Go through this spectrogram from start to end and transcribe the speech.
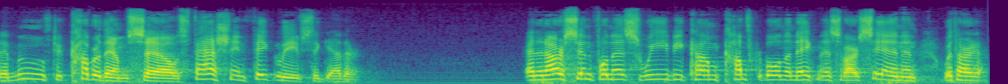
They move to cover themselves, fashioning fig leaves together. And in our sinfulness, we become comfortable in the nakedness of our sin, and with our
